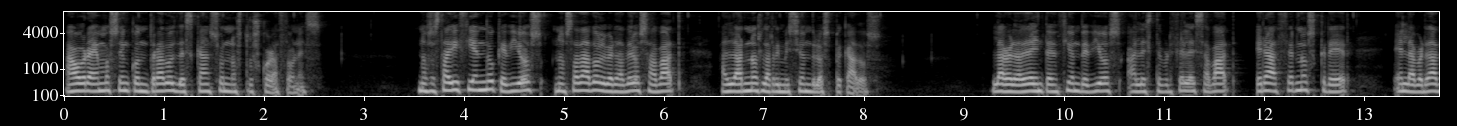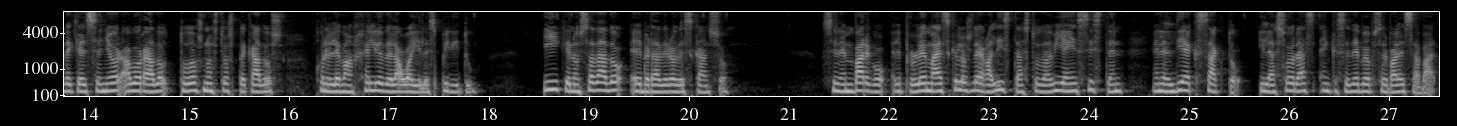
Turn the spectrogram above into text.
ahora hemos encontrado el descanso en nuestros corazones. Nos está diciendo que Dios nos ha dado el verdadero Sabbat al darnos la remisión de los pecados. La verdadera intención de Dios al establecer el Sabbat era hacernos creer en la verdad de que el Señor ha borrado todos nuestros pecados con el Evangelio del agua y el Espíritu, y que nos ha dado el verdadero descanso. Sin embargo, el problema es que los legalistas todavía insisten en el día exacto y las horas en que se debe observar el Sabbat,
